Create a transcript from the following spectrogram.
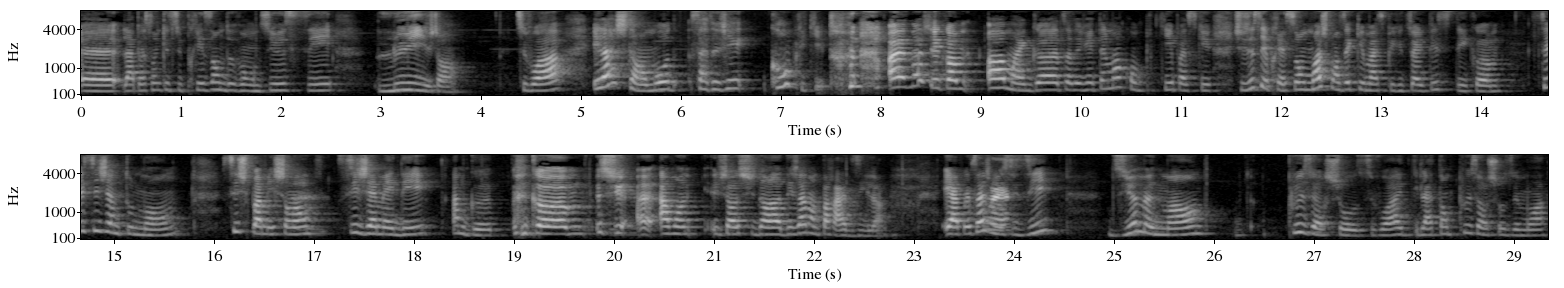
Euh, la personne que tu présentes devant Dieu, c'est lui, genre. Tu vois? Et là, j'étais en mode, ça devient compliqué. Honnêtement, j'étais comme, oh my god, ça devient tellement compliqué parce que j'ai juste l'impression, moi, je pensais que ma spiritualité, c'était comme, tu sais, si j'aime tout le monde, si je suis pas méchante, si j'aime aider, I'm good. comme, je suis, à mon, genre, je suis dans, déjà dans le paradis, là. Et après ça, je me suis dit, Dieu me demande plusieurs choses, tu vois. Il attend plusieurs choses de moi.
